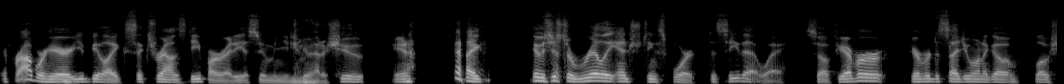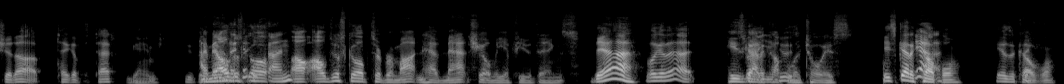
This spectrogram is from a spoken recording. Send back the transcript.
if Rob were here, you'd be like six rounds deep already, assuming you knew how to shoot. You know, like it was just a really interesting sport to see that way. So if you ever if you ever decide you want to go blow shit up, take up the tactical games. You can I mean, I'll just go. I'll, I'll just go up to Vermont and have Matt show me a few things. yeah, look at that. He's got a couple of toys. He's got a Yeah. couple. He has a couple.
